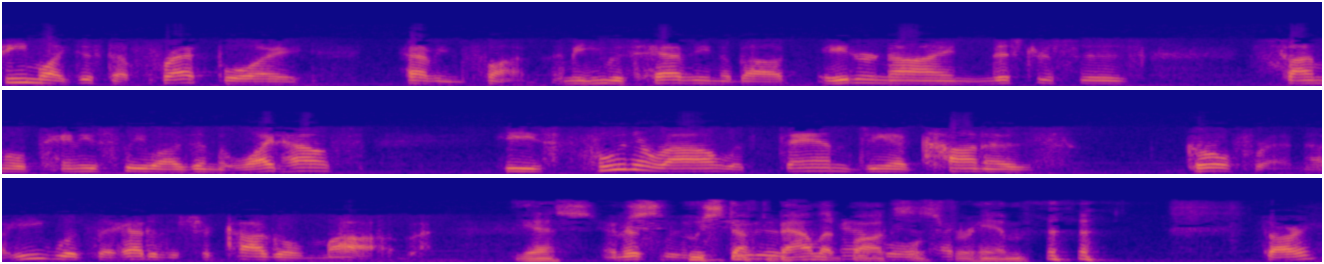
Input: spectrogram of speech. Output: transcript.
seemed like just a frat boy having fun. I mean, he was having about eight or nine mistresses simultaneously while he was in the White House. He's fooling around with Sam Giancana's girlfriend. Now, he was the head of the Chicago mob. Yes, and this was who stuffed ballot boxes for him. Sorry?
